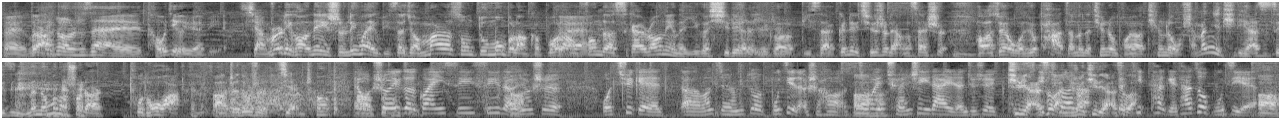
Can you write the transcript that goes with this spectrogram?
对，Vertical 是在头几个月比 vertical 那是另外一个比赛，叫 Marathon du Mont Blanc 博朗峰的 Sky Running 的一个系列的一个比赛，跟这个其实是两个赛事，好吧？所以我就怕咱们的听众朋友听着我什么你 TTS CC，你们能不能说点普通话啊？这都是简称。哎，啊我说一个关于 CEC 的，啊就是我去给呃王子成做补给的时候，周围全是意大利人，就是 TDS 骑车的吧你说 TDS 对吧他给他做补给啊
